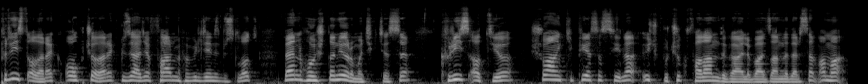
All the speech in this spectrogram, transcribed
Priest olarak, okçu olarak güzelce farm yapabileceğiniz bir slot. Ben hoşlanıyorum açıkçası. Chris atıyor. Şu anki piyasasıyla 3.5 falandı galiba zannedersem ama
